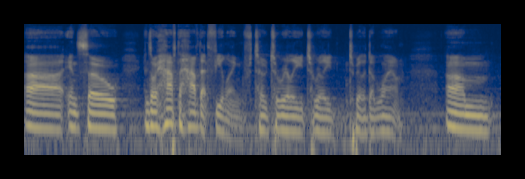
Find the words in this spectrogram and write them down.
uh, and so and so I have to have that feeling to, to really to really to be able to double down. Um,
